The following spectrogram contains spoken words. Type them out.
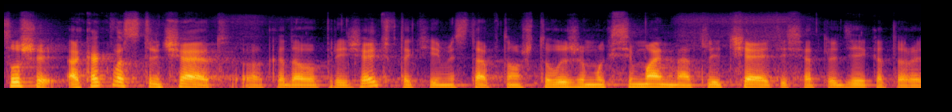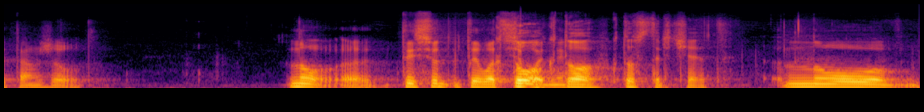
Слушай, а как вас встречают, э, когда вы приезжаете в такие места? Потому что вы же максимально отличаетесь от людей, которые там живут. Ну, э, ты, сюда, ты вот Кто, сегодня... кто, кто встречает? Ну,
